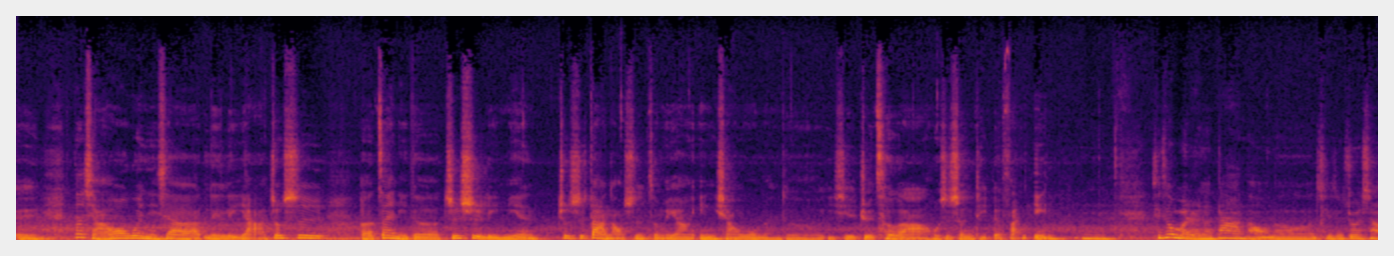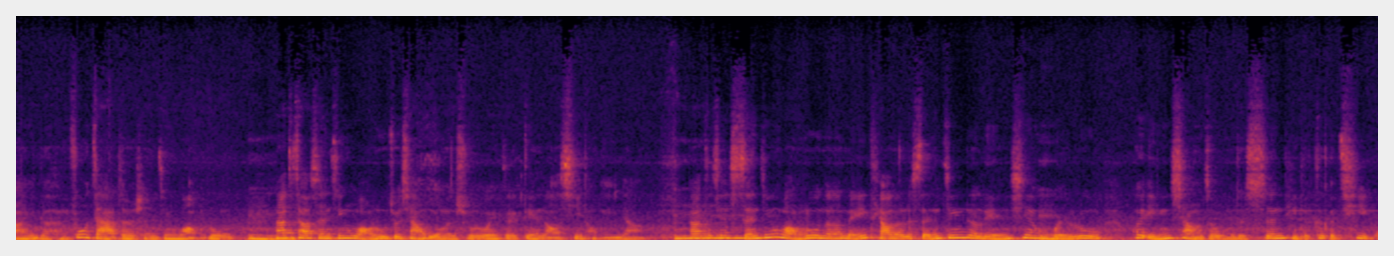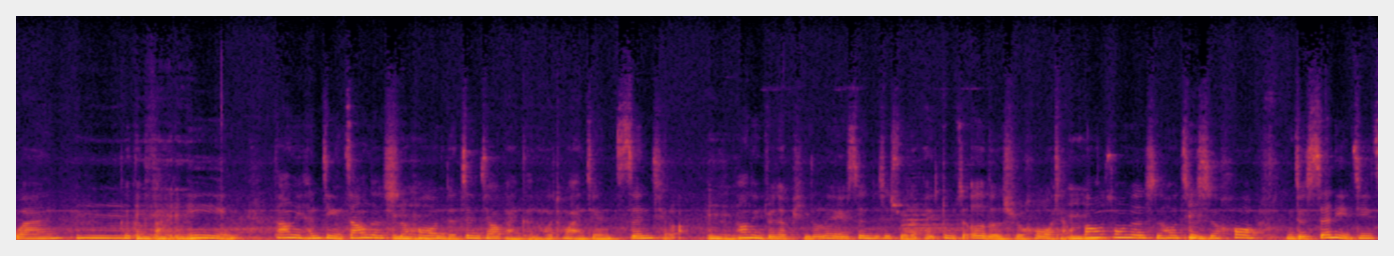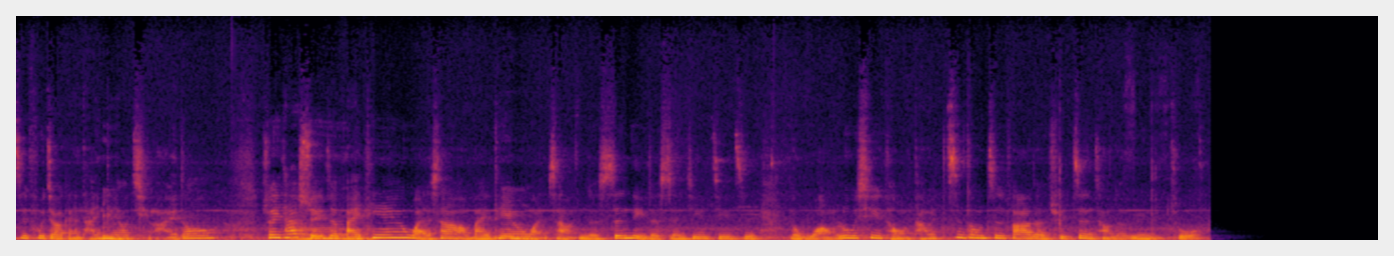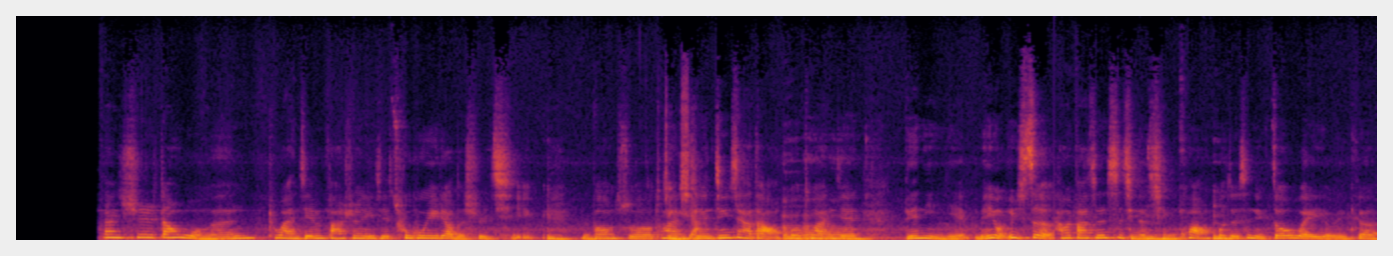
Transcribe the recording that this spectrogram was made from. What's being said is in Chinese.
那想要问一下 Lily 啊，就是呃在你的知识里面，就是大脑是怎么样影响我们的一些决策啊，或是身体的反应？嗯。其实我们人的大脑呢，其实就像一个很复杂的神经网络。嗯，那这条神经网络就像我们所谓的电脑系统一样。嗯，那这些神经网络呢，每一条的神经的连线回路，会影响着我们的身体的各个器官，嗯，各个反应。当你很紧张的时候，你的正交感可能会突然间升起来。嗯，当你觉得疲累，甚至是觉得哎肚子饿的时候，想放松的时候，这时候你的生理机制副交感它应该要起来的哦。所以它随着白天晚上白天晚上，你的生理的神经机制的网络系统，它会自动自发的去正常的运作。但是当我们突然间发生一些出乎意料的事情，嗯，比方说突然间惊吓。到，或突然间。连你也没有预设它会发生事情的情况，或者是你周围有一个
